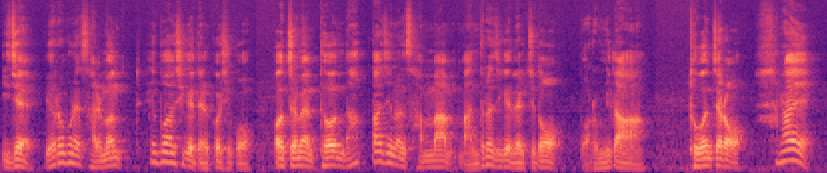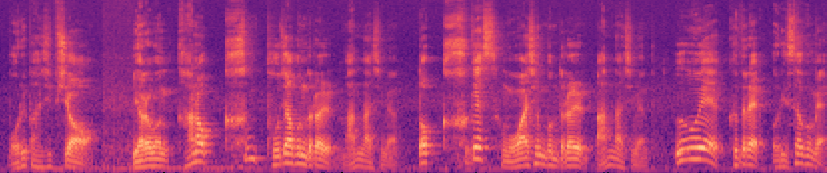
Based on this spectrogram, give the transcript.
이제 여러분의 삶은 퇴보하시게 될 것이고 어쩌면 더 나빠지는 삶만 만들어지게 될지도 모릅니다. 두 번째로 하나에 몰입하십시오. 여러분 간혹 큰 부자분들을 만나시면 또 크게 성공하신 분들을 만나시면 의외 그들의 어리석음에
